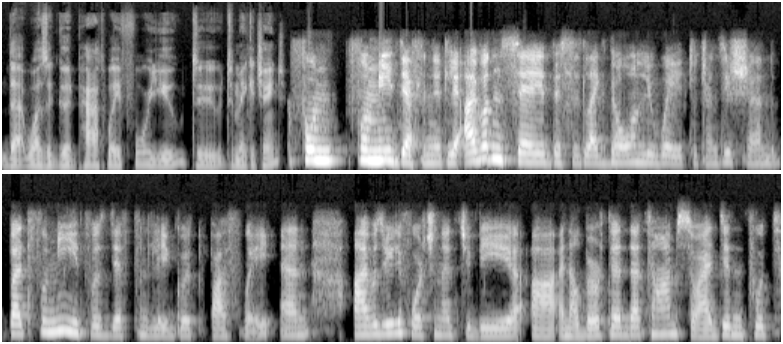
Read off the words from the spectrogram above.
that was a good pathway for you to to make a change? For for me, definitely. I wouldn't say this is like the only way to transition, but for me, it was definitely a good pathway. And I was really fortunate to be uh, in Alberta at that time, so I didn't put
